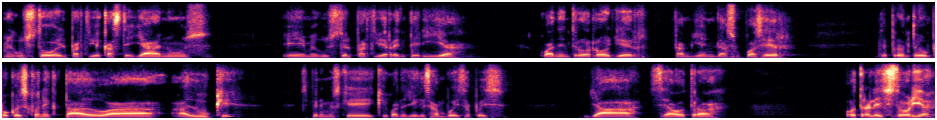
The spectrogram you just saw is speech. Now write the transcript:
me gustó el partido de Castellanos, eh, me gustó el partido de Rentería. Cuando entró Roger también la supo hacer. De pronto un poco desconectado a, a Duque. Esperemos que, que cuando llegue Zambuesa pues ya sea otra, otra la historia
